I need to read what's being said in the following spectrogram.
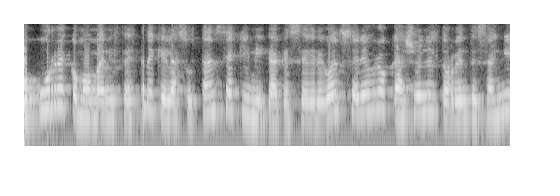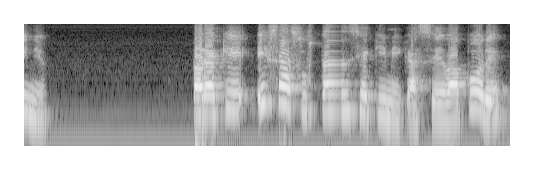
ocurre como manifestación de que la sustancia química que segregó el cerebro cayó en el torrente sanguíneo. Para que esa sustancia química se evapore,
